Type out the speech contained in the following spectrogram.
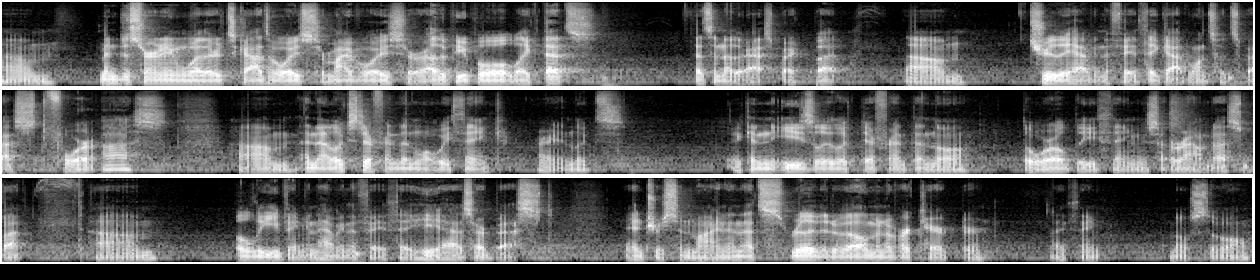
Um, and discerning whether it's God's voice or my voice or other people, like that's that's another aspect. But um, truly having the faith that God wants what's best for us, um, and that looks different than what we think, right? It looks it can easily look different than the the worldly things around us, but um, believing and having the faith that He has our best interests in mind, and that's really the development of our character, I think, most of all,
